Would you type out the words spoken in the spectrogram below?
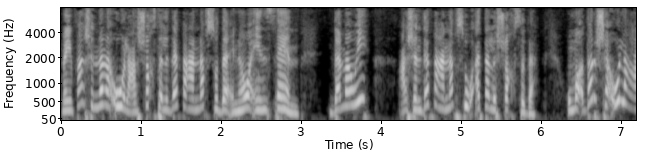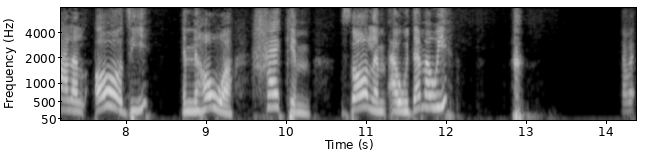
ما ينفعش إن أنا أقول على الشخص اللي دافع عن نفسه ده إن هو إنسان دموي عشان دافع عن نفسه وقتل الشخص ده. وما أقدرش أقول على القاضي إن هو حاكم ظالم أو دموي.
